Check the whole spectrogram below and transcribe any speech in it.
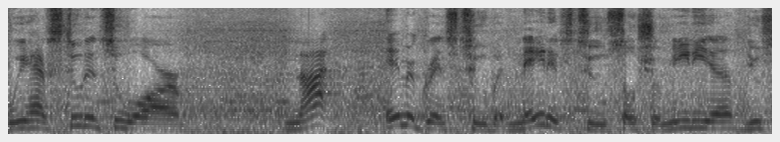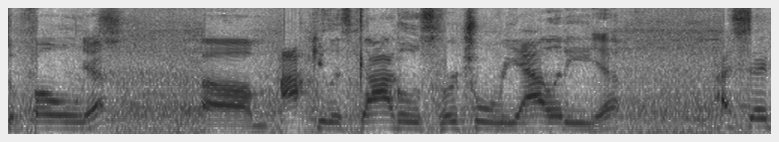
we have students who are not immigrants to, but natives to social media, use of phones, Yeah. um, Oculus goggles, virtual reality. Yeah. I said,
